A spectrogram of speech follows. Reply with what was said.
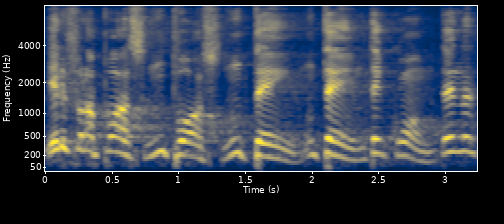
E ele falou: posso? Não posso, não tem, não tem, não tem como. Não tem, não.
